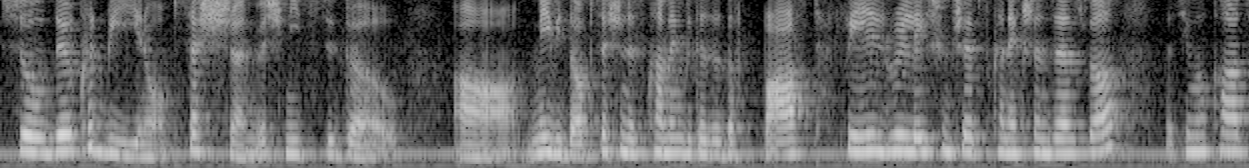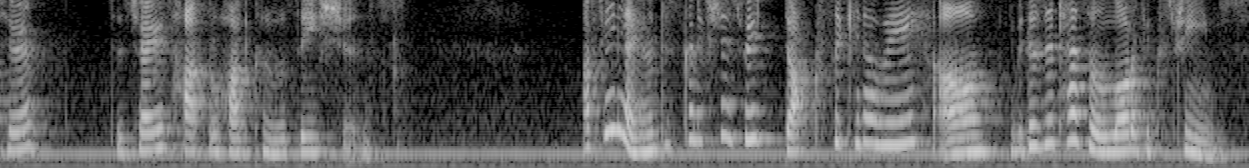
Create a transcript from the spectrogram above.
So there could be you know obsession which needs to go uh, maybe the obsession is coming because of the past failed relationships connections as well let's see more cards here so chariot heart to heart conversations i feel like you know this connection is very toxic in a way um, because it has a lot of extremes.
